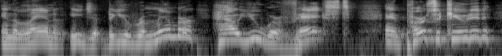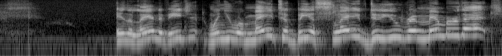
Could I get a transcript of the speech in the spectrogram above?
in the land of Egypt. Do you remember how you were vexed and persecuted in the land of Egypt when you were made to be a slave? Do you remember that?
